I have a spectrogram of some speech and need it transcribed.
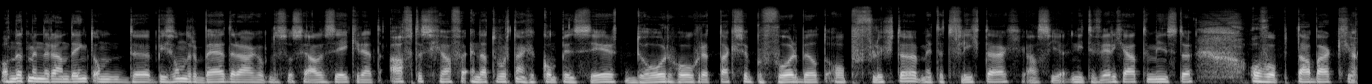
omdat men eraan denkt om de bijzondere bijdrage op de sociale zekerheid af te schaffen. En dat wordt dan gecompenseerd door hogere taxen, bijvoorbeeld op vluchten met het vliegtuig, als je niet te ver gaat tenminste, of op tabak. Ja.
